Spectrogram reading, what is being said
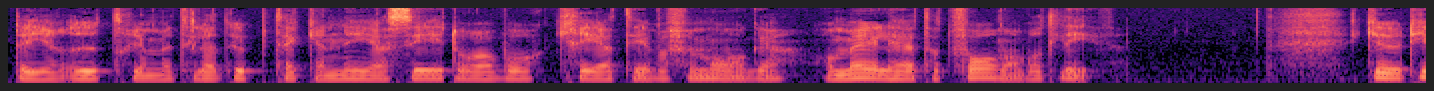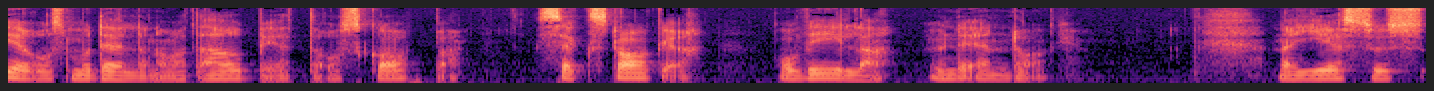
Det ger utrymme till att upptäcka nya sidor av vår kreativa förmåga och möjlighet att forma vårt liv. Gud ger oss modellen av att arbeta och skapa sex dagar och vila under en dag. När Jesus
